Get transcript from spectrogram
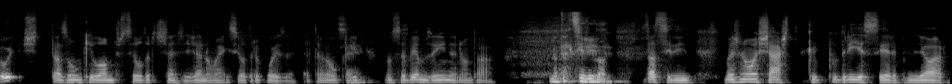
Ui, estás a um quilómetro de ser outra distância, já não é, isso é outra coisa. Então é o? Sim. Não sabemos ainda, não está, Não está decidido. Pronto. está decidido. Mas não achaste que poderia ser melhor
